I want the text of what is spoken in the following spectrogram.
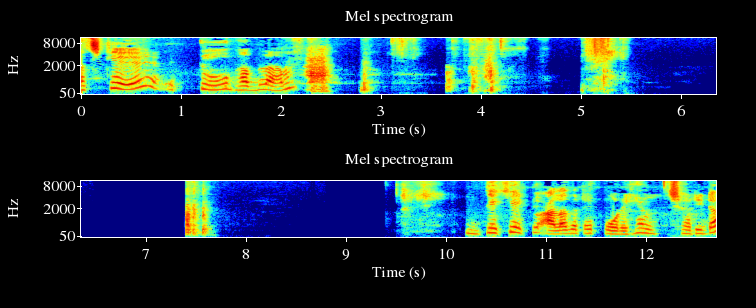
আজকে একটু ভাবলাম, দেখি একটু আলাদা টাইপ পরে হ্যাঁ শাড়িটা।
